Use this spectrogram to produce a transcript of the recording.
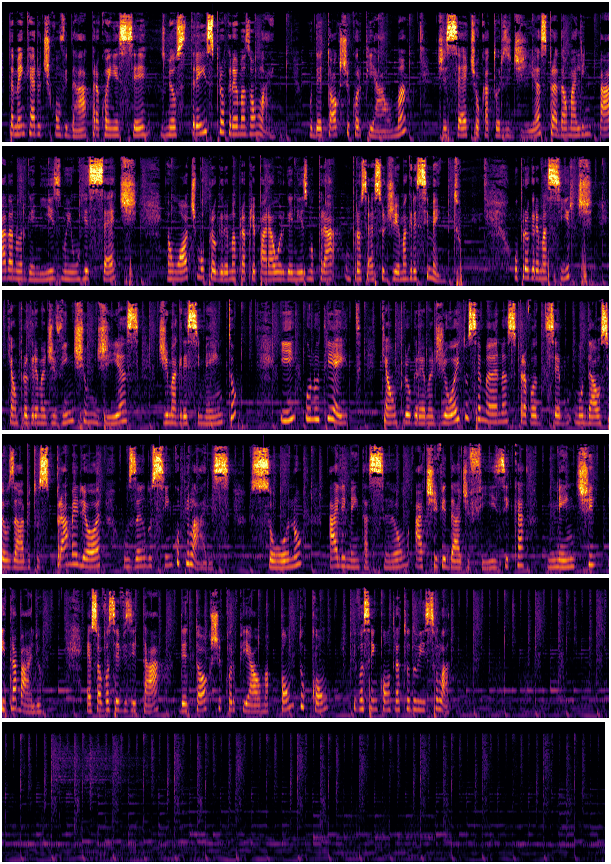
Também quero te convidar para conhecer os meus três programas online. O Detox de Corpo e Alma, de 7 ou 14 dias, para dar uma limpada no organismo e um reset. É um ótimo programa para preparar o organismo para um processo de emagrecimento. O programa CIRT, que é um programa de 21 dias de emagrecimento, e o Nutriate, que é um programa de oito semanas para você mudar os seus hábitos para melhor usando cinco pilares: sono, alimentação, atividade física, mente e trabalho. É só você visitar detoxdecorpialma.com e você encontra tudo isso lá.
